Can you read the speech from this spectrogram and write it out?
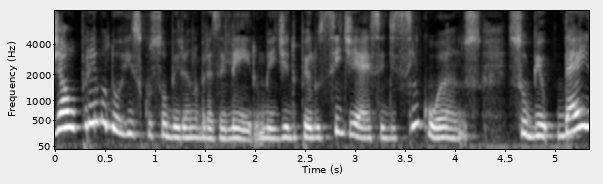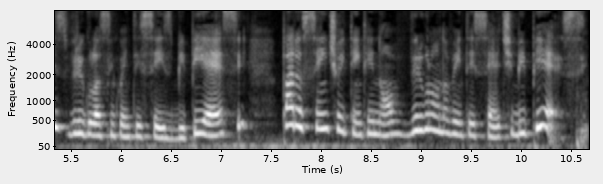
Já o prêmio do risco soberano brasileiro, medido pelo CDS de 5 anos, subiu 10,56 bps para 189,97 bps.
